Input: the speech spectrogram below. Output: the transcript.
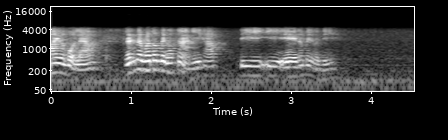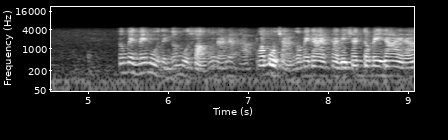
ใบ้มาหมดแล้วงั้นแปลว่าต้องเป็นลักษณะนี้ครับ D E A ต้องเป็นแบบนี้ ต้องเป็นไม่หมู่หนึ่งก็หมู่สองเท่านั้นนะครับ เพราะหมู่สามก็ไม่ได้ transition ก็ไม่ได้นะ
